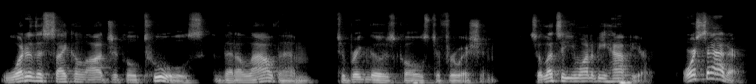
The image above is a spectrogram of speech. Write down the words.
what are the psychological tools that allow them to bring those goals to fruition? So let's say you want to be happier or sadder.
